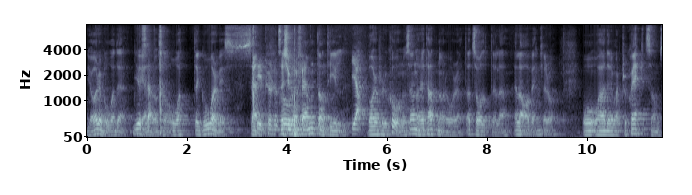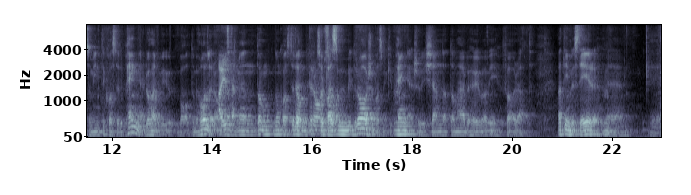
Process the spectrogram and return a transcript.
göra både Just det. och så återgår vi sen, Till sen 2015 till Ja. bara produktion och sen har det tagit några år att, att sålt eller, eller avveckla då. Och, och hade det varit projekt som, som inte kostade pengar då hade vi ju valt att behålla dem. Ja, men de, de kostade De drar så pass, så. drar så pass mycket Mm. pengar så vi kände att de här behöver vi för att, att investera. Mm. Eh, eh,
